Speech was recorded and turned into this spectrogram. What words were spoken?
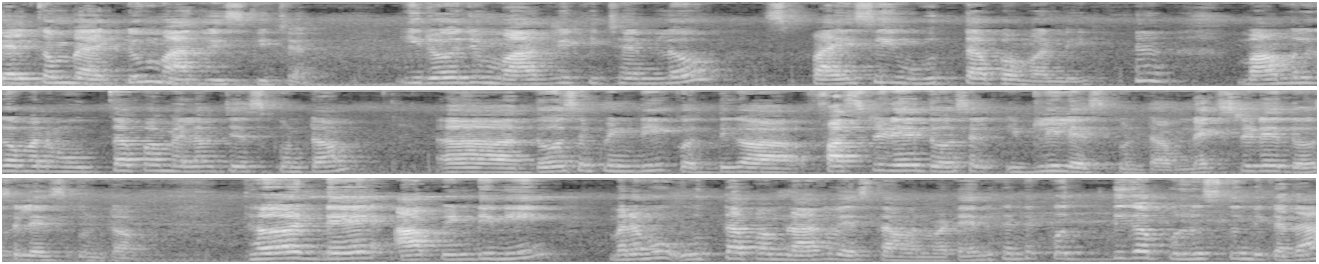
Welcome back to Madhavi's kitchen. ఈరోజు మాధవి కిచెన్లో స్పైసీ ఉత్తప్పం అండి. మామూలుగా మనం ఉత్తప్పం ఎలా చేసుకుంటాం? దోశ పిండి కొద్దిగా ఫస్ట్ డే దోశ ఇడ్లీలు వేసుకుంటాం నెక్స్ట్ డే దోశలు వేసుకుంటాం. థర్డ్ డే ఆ పిండిని మనము ఉత్తప్పం లాగా వేస్తాం అనమాట ఎందుకంటే కొద్దిగా పులుస్తుంది కదా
